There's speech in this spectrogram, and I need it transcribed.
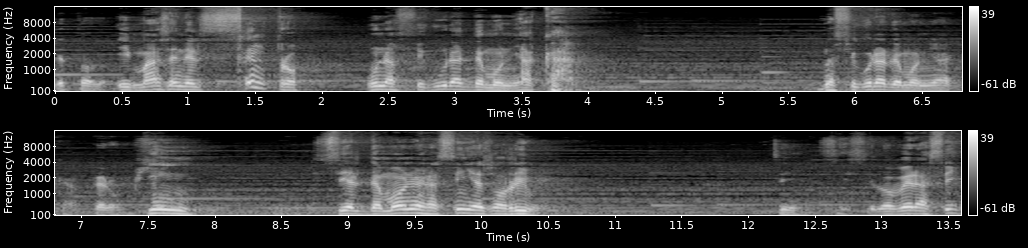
de todo. Y más en el centro, una figura demoníaca. Una figura demoníaca, pero bien. Si el demonio es así, es horrible. Sí, si lo ve así,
